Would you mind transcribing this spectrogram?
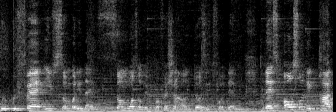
we prefer if somebody that is somewhat of a professional does it for them. There's also the part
